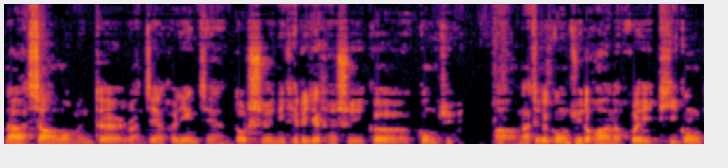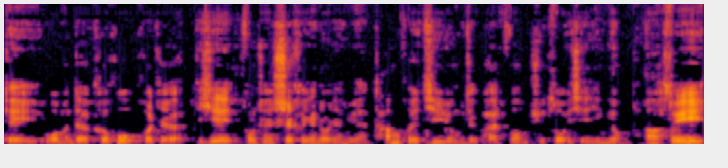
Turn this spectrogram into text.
那像我们的软件和硬件都是你可以理解成是一个工具。啊，那这个工具的话呢，会提供给我们的客户或者一些工程师和研究人员，他们会基于我们这个 platform 去做一些应用啊。所以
